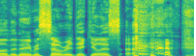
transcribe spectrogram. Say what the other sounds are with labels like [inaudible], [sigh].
Oh, the name is so ridiculous. [laughs]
